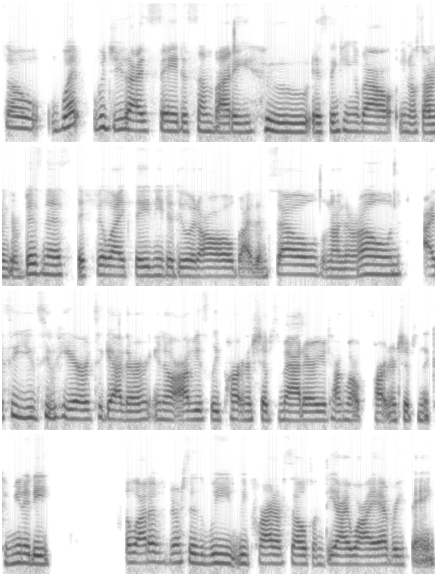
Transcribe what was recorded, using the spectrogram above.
So, what would you guys say to somebody who is thinking about, you know, starting their business? They feel like they need to do it all by themselves and on their own. I see you two here together. You know, obviously partnerships matter. You're talking about partnerships in the community a lot of nurses we we pride ourselves on DIY everything,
